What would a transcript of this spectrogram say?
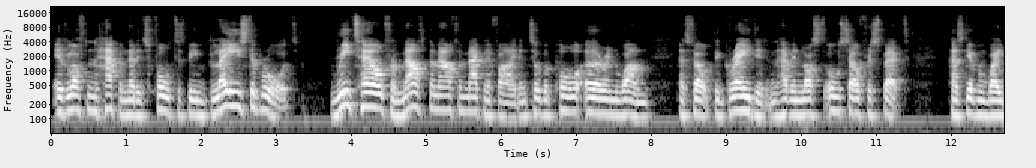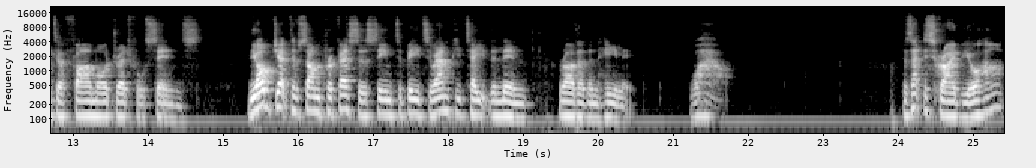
it will often happen that his fault has been blazed abroad, retailed from mouth to mouth and magnified until the poor erring one has felt degraded and having lost all self respect has given way to far more dreadful sins. The object of some professors seemed to be to amputate the limb rather than heal it. Wow. Does that describe your heart?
